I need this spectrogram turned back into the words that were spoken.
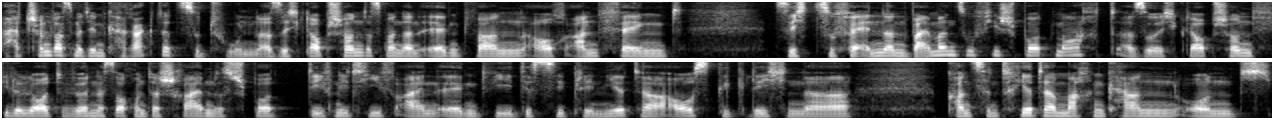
hat schon was mit dem Charakter zu tun. Also ich glaube schon, dass man dann irgendwann auch anfängt, sich zu verändern, weil man so viel Sport macht. Also ich glaube schon, viele Leute würden das auch unterschreiben, dass Sport definitiv einen irgendwie disziplinierter, ausgeglichener, konzentrierter machen kann. Und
